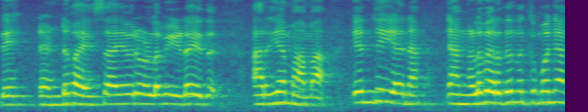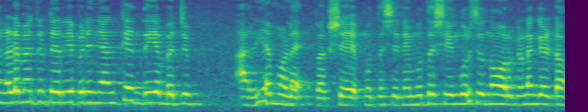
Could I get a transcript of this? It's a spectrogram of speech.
ദേ രണ്ട് വയസ്സായവരുള്ള വീടാണ് ഇത്. അറിയാം മാമ. എന്ത് ചെയ്യാനാ? ഞങ്ങൾ വെറുതെ നിൽക്കുമ്പോൾ ഞങ്ങളുടെ മേക്കിട്ടേറിയ പിന്നെ ഞങ്ങൾക്ക് എന്ത് ചെയ്യാൻ പറ്റും? അറിയാം മോളെ പക്ഷേ മുത്തശ്ശനെയും മുത്തശ്ശിയെയും കുറിച്ചൊന്ന് ഓർക്കണം കേട്ടോ.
